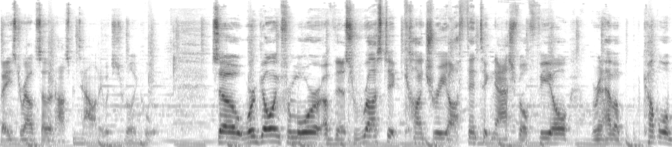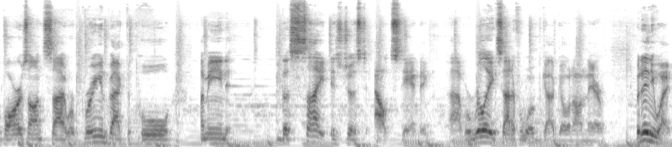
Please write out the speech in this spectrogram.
based around southern hospitality, which is really cool. So we're going for more of this rustic country, authentic Nashville feel. We're gonna have a couple of bars on site. We're bringing back the pool. I mean, the site is just outstanding. Uh, we're really excited for what we've got going on there. But anyway,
